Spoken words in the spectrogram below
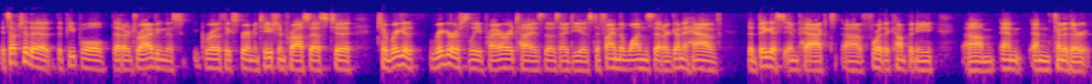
it's up to the the people that are driving this growth experimentation process to to rig- rigorously prioritize those ideas to find the ones that are going to have the biggest impact uh, for the company um, and and kind of their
